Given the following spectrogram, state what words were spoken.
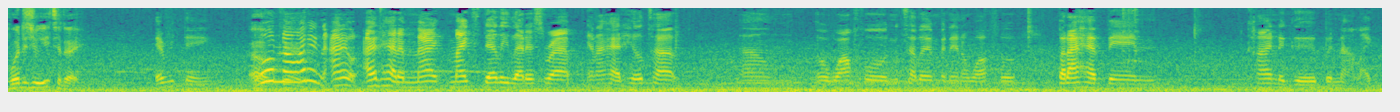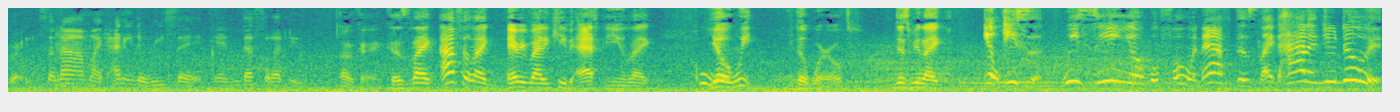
What did you eat today? Everything. Oh, well, no. I didn't. I I'd had a Mac, Mike's Deli lettuce wrap, and I had Hilltop, um, a waffle, Nutella and banana waffle. But I have been kind of good, but not like great. So now I'm like, I need to reset, and that's what I do. Okay, cause like I feel like everybody keep asking you like, Who? yo, we the world just be like, yo, Issa, we seen you before and afters. Like, how did you do it?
